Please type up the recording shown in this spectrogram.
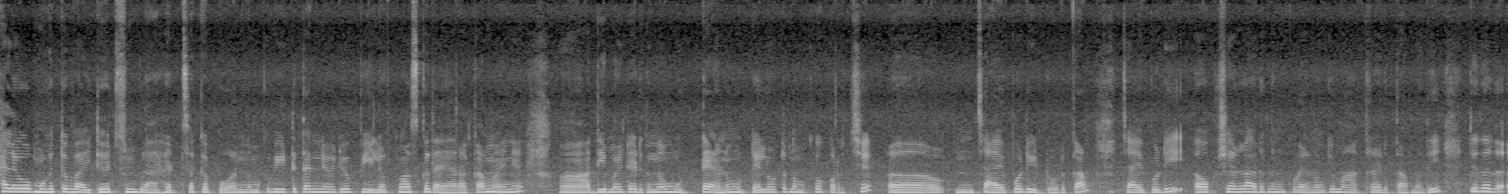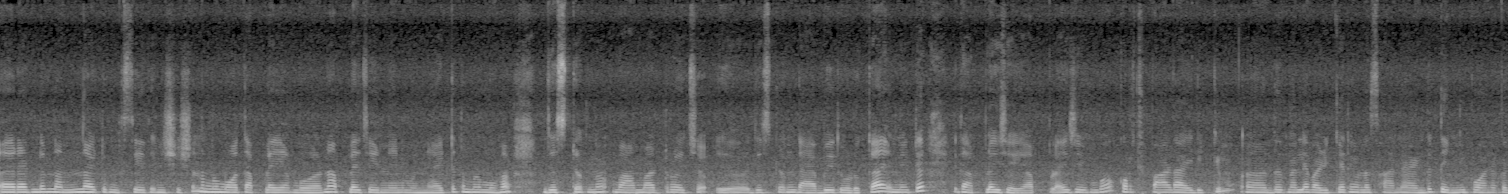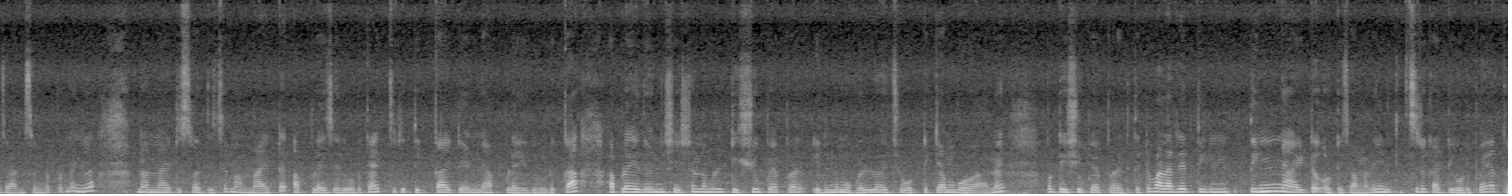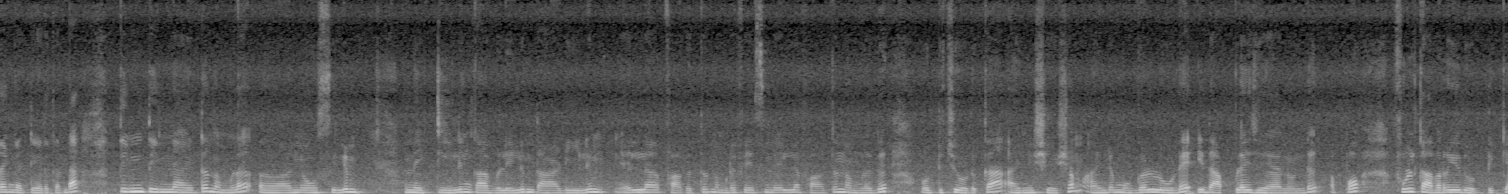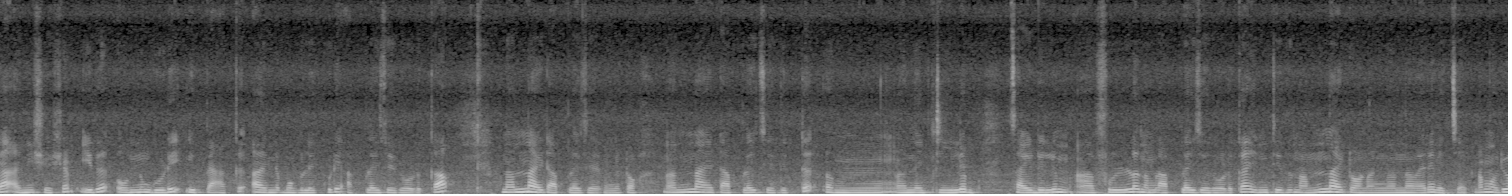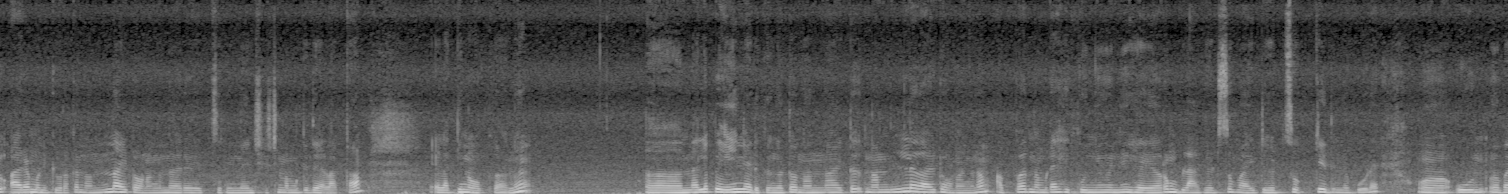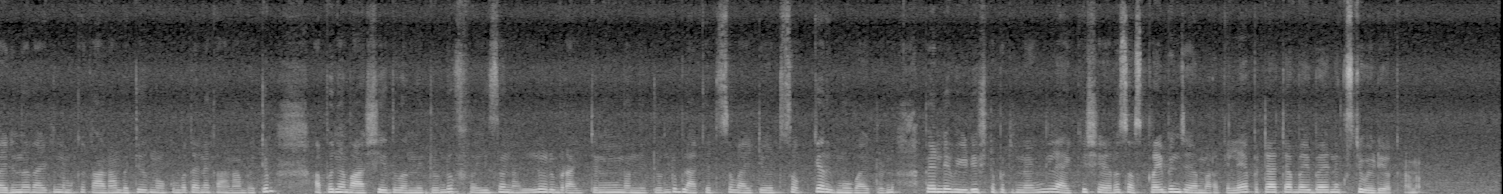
Hello മുഖത്ത് white ഹെഡ്സും black ഹെഡ്സൊക്കെ പോകാൻ നമുക്ക് വീട്ടിൽ തന്നെ ഒരു പീൽ ഓഫ് മാസ്ക് തയ്യാറാക്കാം. അതിന് ആദ്യമായിട്ട് എടുക്കുന്നത് മുട്ടയാണ്. മുട്ടയിലോട്ട് നമുക്ക് കുറച്ച് ചായപ്പൊടി ഇട്ട് കൊടുക്കാം. ചായപ്പൊടി ഓപ്ഷനിലാണ് നിങ്ങൾക്ക് വേണമെങ്കിൽ മാത്രം എടുത്താൽ മതി. ഇത് രണ്ടും നന്നായിട്ട് മിക്സ് ചെയ്തതിന് ശേഷം നമ്മൾ മുഖത്ത് അപ്ലൈ ചെയ്യാൻ പോവുകയാണ്. അപ്ലൈ ചെയ്യുന്നതിന് മുന്നായിട്ട് നമ്മൾ മുഖം ജസ്റ്റ് ഒന്ന് വാം വാട്ടർ വെച്ച് ജസ്റ്റ് ഒന്ന് ഡാബ് ചെയ്ത് കൊടുക്കുക. എന്നിട്ട് ഇത് അപ്ലൈ ചെയ്യുക. അപ്ലൈ ചെയ്യുമ്പോൾ കുറച്ച് പാടായിരിക്കും. ഇത് നല്ല വഴിക്കാനുള്ള സാധനമായതുകൊണ്ട് തെന്നി പോകാനൊക്കെ ചാൻസ് ഉണ്ട് അപ്പം നിങ്ങൾ നന്നായിട്ട് ശ്രദ്ധിച്ച് നന്നായിട്ട് അപ്ലൈ ചെയ്ത് കൊടുക്കുക. ഇച്ചിരി തിക്കായിട്ട് എണ്ണ അപ്ലൈ ചെയ്ത് കൊടുക്കുക. അപ്ലൈ ചെയ്തതിന് ശേഷം നമ്മൾ ടിഷ്യൂ പേപ്പർ ഇതിന്റെ മുകളിൽ വെച്ച് ഒട്ടിക്കാൻ പോവുകയാണ് അപ്പോൾ ടിഷ്യൂ പേപ്പർ എടുത്തിട്ട് വളരെ തിൻ തിന്നായിട്ട് ഒട്ടിച്ചാൽ മതി. എനിക്ക് ഇച്ചിരി കട്ടി കൂടിപ്പോയി അത്രയും കട്ടി എടുക്കണ്ട. തിൻ തിന്നായിട്ട് നമ്മൾ നോസിലും നെറ്റിയിലും കവിളിലും താടിയിലും എല്ലാ ഭാഗത്തും നമ്മുടെ ഫേസിന്റെ എല്ലാ ഭാഗത്തും നമ്മളിത് ഒട്ടിച്ചു കൊടുക്കുക. അതിന് ശേഷം അതിന്റെ മുകളിലൂടെ ഇത് അപ്ലൈ ചെയ്യാനുണ്ട്. അപ്പോൾ ഫുൾ കവർ ചെയ്ത് ഒട്ടിക്കുക അതിനുശേഷം ഇത് ഒന്നും കൂടി ഈ പാക്ക് അതിന്റെ മുകളിൽ കൂടി അപ്ലൈ ചെയ്ത് കൊടുക്കുക നന്നായിട്ട് അപ്ലൈ ചെയ്യണം കേട്ടോ. നന്നായിട്ട് അപ്ലൈ ചെയ്തിട്ട് നെറ്റിയിലും സൈഡിലും ഫുള്ള് നമ്മൾ അപ്ലൈ ചെയ്ത് കൊടുക്കുക എന്നിട്ട് ഇത് നന്നായിട്ട് ഉണങ്ങുന്ന വരെ വെച്ചേക്കണം. ഒരു അരമണിക്കൂറൊക്കെ നന്നായിട്ട് ഉണങ്ങുന്ന വരെ വെച്ചിരുന്നതിന് ശേഷം നമുക്കിത് ഇളക്കാം. ഇളക്കി നോക്കുകയാണ് നല്ല പെയിൻ എടുക്കും കേട്ടോ. നന്നായിട്ട് നല്ലതായിട്ട് ഉണങ്ങണം. അപ്പോൾ നമ്മുടെ കുഞ്ഞു കുഞ്ഞു ഹെയറും ബ്ലാക്ക് ഹെഡ്സും വൈറ്റ് ഹെഡ്സും ഒക്കെ ഇതിന്റെ കൂടെ വരുന്നതായിട്ട് നമുക്ക് കാണാൻ പറ്റും. നോക്കുമ്പോൾ തന്നെ കാണാൻ പറ്റും. അപ്പോൾ ഞാൻ വാഷ് ചെയ്ത് വന്നിട്ടുണ്ട്. ഫേസ് നല്ലൊരു ബ്രൈറ്റനിങ് വന്നിട്ടുണ്ട്. ബ്ലാക്ക് ഹെഡ്സ് വൈറ്റ് ഹെഡ്സും ഒക്കെ റിമൂവ് ആയിട്ടുണ്ട്. അപ്പോൾ എന്റെ വീഡിയോ ഇഷ്ടപ്പെട്ടിട്ടുണ്ടെങ്കിൽ ലൈക്ക് ഷെയർ സബ്സ്ക്രൈബും ചെയ്യാൻ മറക്കില്ലേ. അപ്പോൾ tata bye bye. Next video കാണാം.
